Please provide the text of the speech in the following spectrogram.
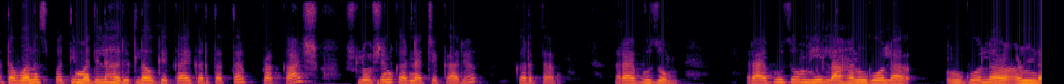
आता वनस्पतीमधील हरित लवके काय करतात? तर प्रकाश श्लोषण करण्याचे कार्य करतात. रायबोझोम रायबोझोम ही लहान गोला गोल अंड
